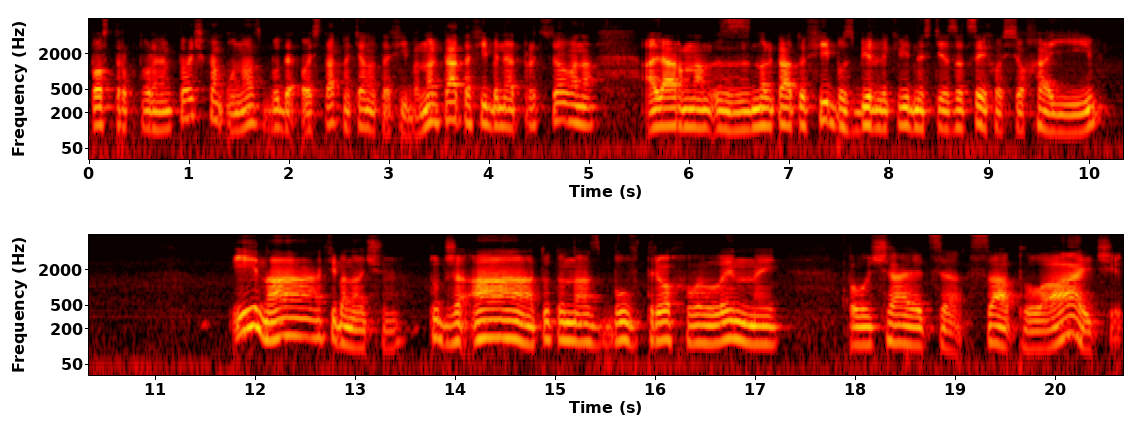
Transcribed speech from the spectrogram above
по структурним точкам у нас буде ось так натягнута фіба. 0,5 фіби не відпрацьована. Алярм з 0,5 фібу, збір ліквідності з оцих ось хаїв. І на Фібоначчі. Тут же, а, тут у нас був трьоххвилинний, получається, саплайчик.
